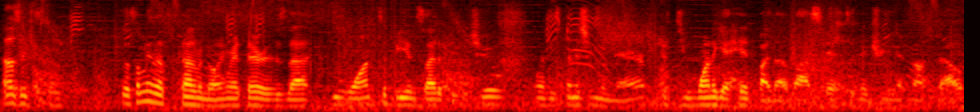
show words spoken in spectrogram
That was interesting. So something that's kind of annoying right there is that you want to be inside of Pikachu when he's finishing the Nair because you want to get hit by that last hit to make sure you get knocked out.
